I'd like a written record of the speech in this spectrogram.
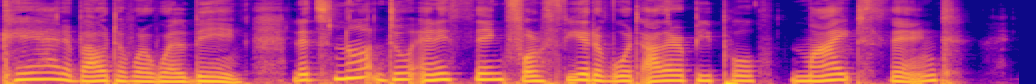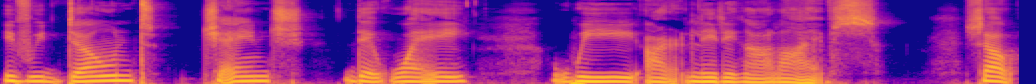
care about our well being. Let's not do anything for fear of what other people might think if we don't change the way we are leading our lives. So,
